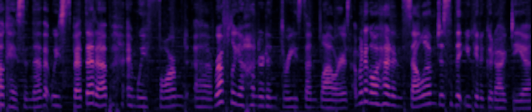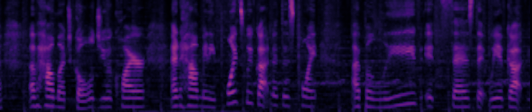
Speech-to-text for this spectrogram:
Okay, so now that we've sped that up and we farmed uh, roughly 103 sunflowers, I'm going to go ahead and sell them just so that you get a good idea of how much gold you acquire and how many points we've gotten at this point. I believe it says that we have gotten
